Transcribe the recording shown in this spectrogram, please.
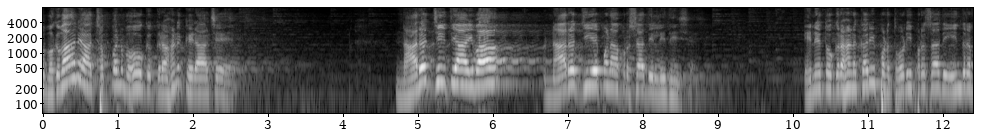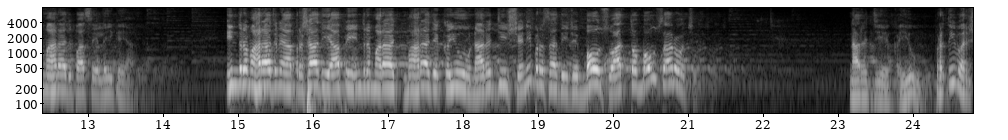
તો ભગવાને આ છપ્પન ભોગ ગ્રહણ કર્યા છે. નારદજી ત્યાં આવ્યા, નારદજીએ પણ આ પ્રસાદી લીધી છે. એને તો ગ્રહણ કરી પણ થોડી પ્રસાદી ઇન્દ્ર મહારાજ પાસે લઈ ગયા. ઇન્દ્ર મહારાજને આ પ્રસાદી આપી, ઇન્દ્ર મહારાજ, મહારાજે કહ્યું, નારદજી, શેની પ્રસાદી છે? બહુ સ્વાદ તો બહુ સારો છે. નારદજીએ કહ્યું, પ્રતિવર્ષ,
